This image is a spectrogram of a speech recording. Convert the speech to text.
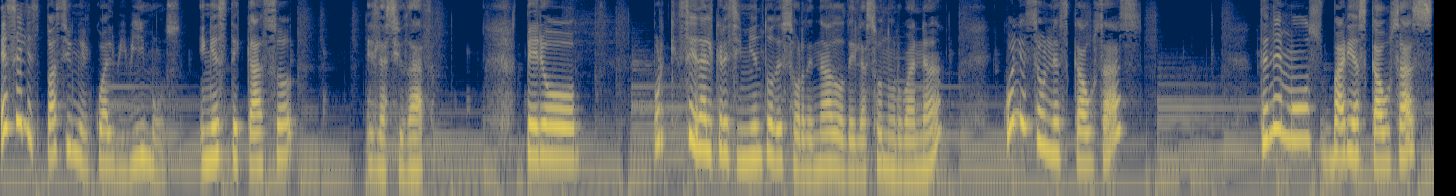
Es el espacio en el cual vivimos, en este caso es la ciudad. Pero, ¿por qué se da el crecimiento desordenado de la zona urbana? ¿Cuáles son las causas? Tenemos varias causas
